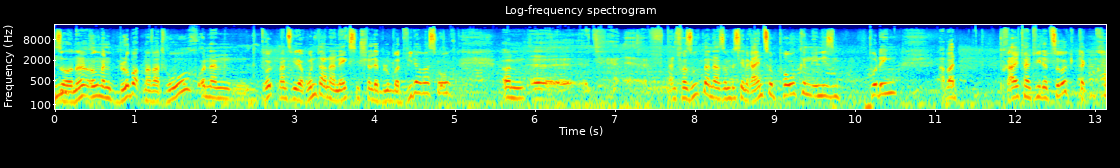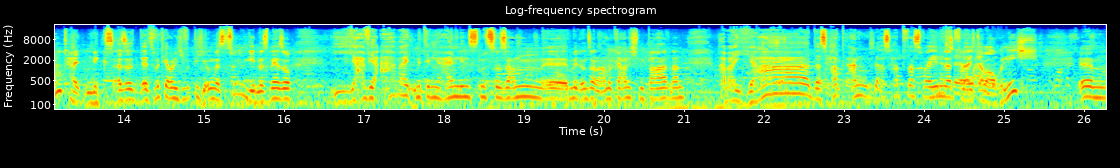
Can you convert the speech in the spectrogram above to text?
So, ne? Irgendwann blubbert mal was hoch und dann drückt man es wieder runter, an der nächsten Stelle blubbert wieder was hoch. Und äh, dann versucht man da so ein bisschen reinzupoken in diesen Pudding, aber prallt halt wieder zurück. Da kommt halt nichts. Also es wird ja auch nicht wirklich irgendwas zugegeben. Es ist mehr so, ja, wir arbeiten mit den Geheimdiensten zusammen, äh, mit unseren amerikanischen Partnern. Aber ja, das hat, an, das hat was verhindert, vielleicht aber auch nicht. Ähm,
